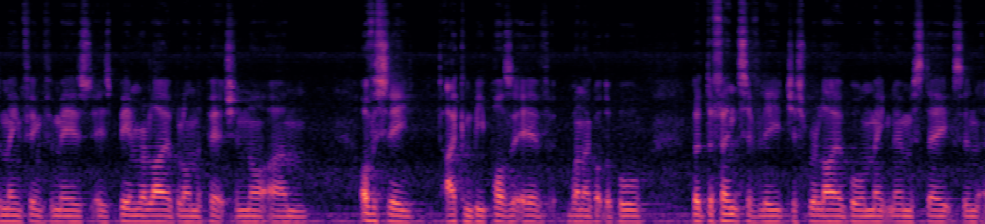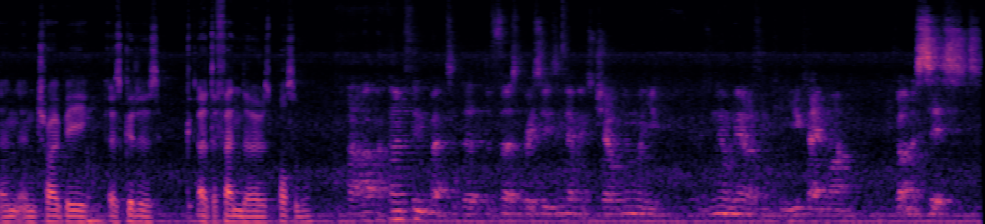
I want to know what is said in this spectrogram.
the main thing for me is, is being reliable on the pitch and not um, obviously I can be positive when I got the ball, but defensively just reliable, make no mistakes and, and, and try be as good as a defender as possible. I, I I kind of think back to the, the first pre-season game against Cheltenham when you, nil nil, I think, and you came on, got an assist,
